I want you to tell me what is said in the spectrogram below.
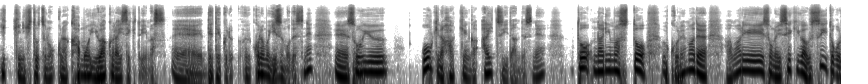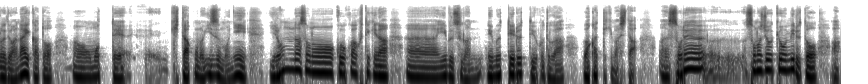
一気に一つの、これは鴨岩倉遺跡と言います。えー、出てくる。これも出雲ですね。えー、そういう大きな発見が相次いだんですね。となりますと、これまであまりその遺跡が薄いところではないかと思ってきたこの出雲に、いろんなその考古学的な遺物が眠っているっていうことが分かってきました。それ、その状況を見ると、あ、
